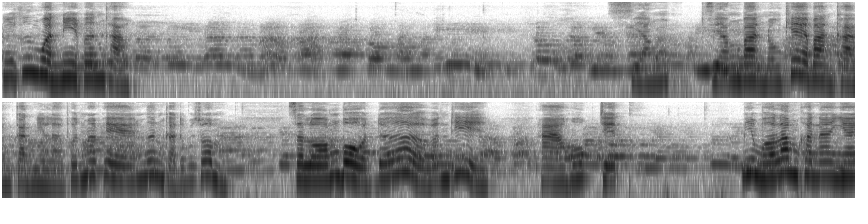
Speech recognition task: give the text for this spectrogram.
นี่คืองวดนี้เพิ่นค่ะเสียงเสียงบ้านน้องแค่บ้านข้างกันนี่แหละเพิ่นมาแพงเงินค่ะท่านผู้ชมสลองโบสถ์เด้อวันที่ห้าหกเจ็ดมีหมอลำคณะใหญ่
